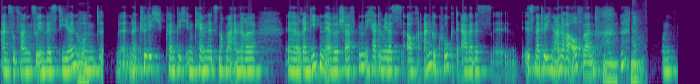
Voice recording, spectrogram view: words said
anzufangen zu investieren. Mhm. Und äh, natürlich könnte ich in Chemnitz nochmal andere äh, Renditen erwirtschaften. Ich hatte mir das auch angeguckt, aber das äh, ist natürlich ein anderer Aufwand. Mhm. Ja. Und,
